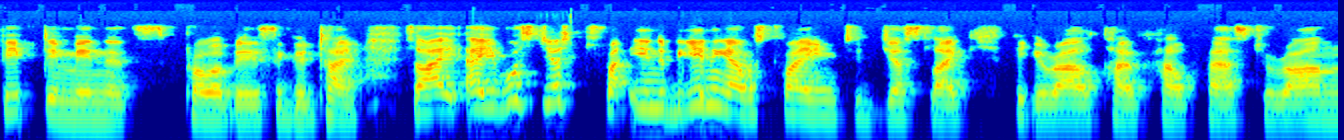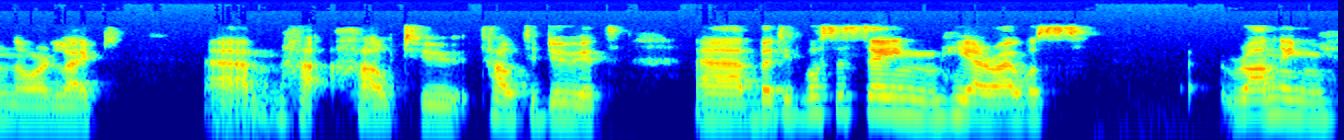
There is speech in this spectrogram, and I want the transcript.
50 minutes probably is a good time. So I, I was just in the beginning I was trying to just like figure out how, how fast to run or like um, how, how to how to do it. Uh, but it was the same here. I was running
